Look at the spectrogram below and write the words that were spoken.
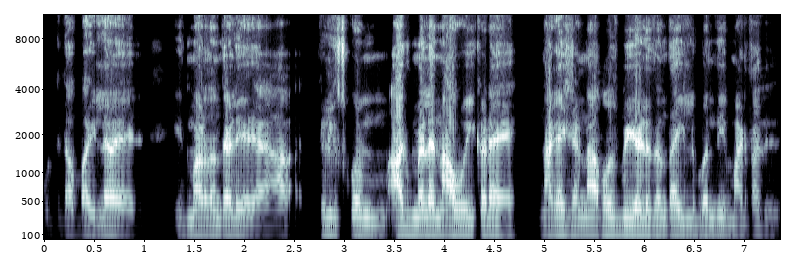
ಹುಟ್ಟಿದ ಹಬ್ಬ ಇಲ್ಲೇ ಇದ್ ಮಾಡ್ದಂತೇಳಿ ತಿಳ್ಸ್ಕೊಂಡ್, ಆದ್ಮೇಲೆ ನಾವು ಈ ಕಡೆ ನಾಗೇಶ್ ಅಣ್ಣ ಹೋಸ್ಬಿ ಹೇಳಿದಂತ ಇಲ್ಲಿ ಬಂದು ಮಾಡ್ತಾ ಇದೀವಿ.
